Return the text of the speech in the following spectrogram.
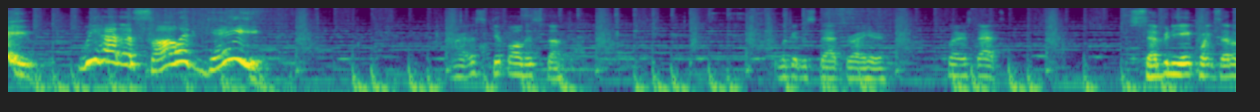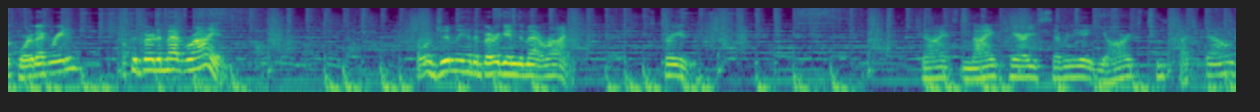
game. We had a solid game. Alright, let's skip all this stuff. Look at the stats right here. Player stats. 78.7 quarterback rating. I'll compare to Matt Ryan. Oh, I legitimately had a better game than Matt Ryan. It's crazy. Giants, 9 carries, 78 yards, 2 touchdowns.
